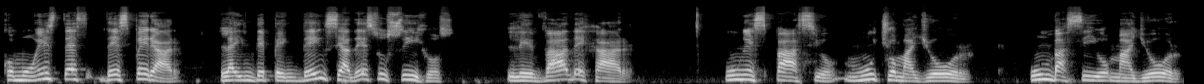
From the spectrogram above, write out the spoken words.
como esta es de esperar, la independencia de sus hijos le va a dejar un espacio mucho mayor, un vacío mayor,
